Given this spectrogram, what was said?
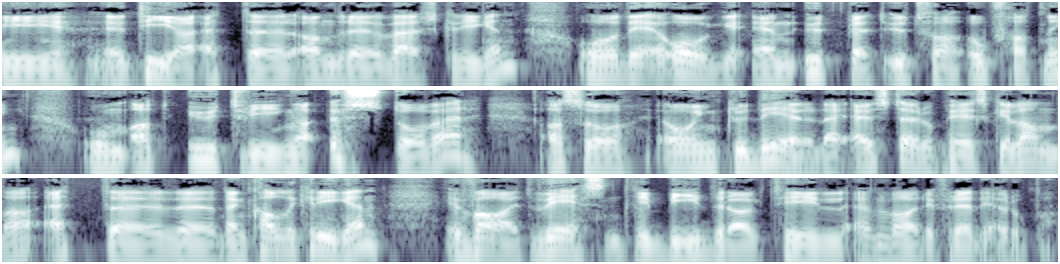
i eh, tida etter andre verdenskrigen. Og det er òg en utbredt oppfatning om at utvidinga østover, altså å inkludere de østeuropeiske landene etter eh, den kalde krigen, var et vesentlig bidrag til en varig fred i Europa.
